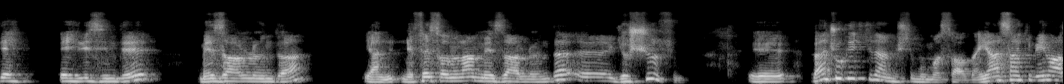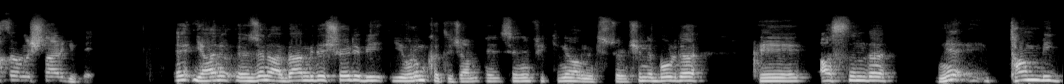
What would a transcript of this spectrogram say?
deh, dehlizinde mezarlığında yani nefes alınan mezarlığında e, yaşıyorsun. E, ben çok etkilenmiştim bu masaldan. Yani sanki beni hastalanmışlar gibi. E, yani Özcan abi ben bir de şöyle bir yorum katacağım. E, senin fikrini almak istiyorum. Şimdi burada e, aslında ne tam bir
